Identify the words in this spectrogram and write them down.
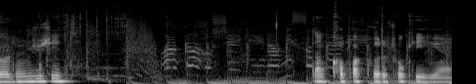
Dördüncü cilt. Tam kapakları çok iyi ya.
